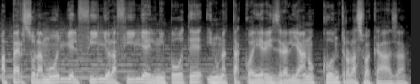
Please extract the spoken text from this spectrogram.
ha perso la moglie, il figlio, la figlia e il nipote in un attacco aereo israeliano contro la sua casa.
